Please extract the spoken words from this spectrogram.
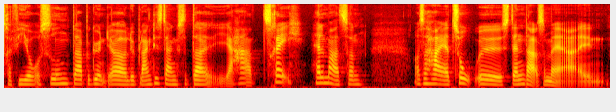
3-4 år siden, der begyndte jeg at løbe langdistance. Der, jeg har tre halvmarathon, og så har jeg to øh, standard, som er en,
